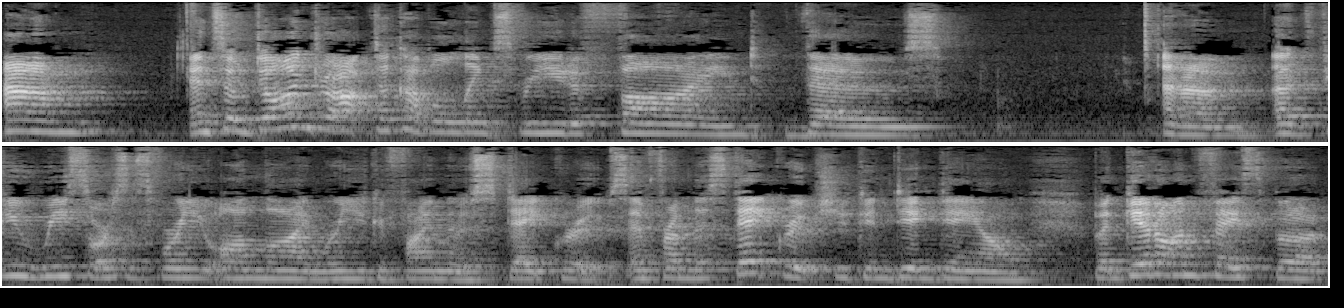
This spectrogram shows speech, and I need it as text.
Um, and so Dawn dropped a couple links for you to find those, um, a few resources for you online where you can find those state groups. And from the state groups, you can dig down, but get on Facebook,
